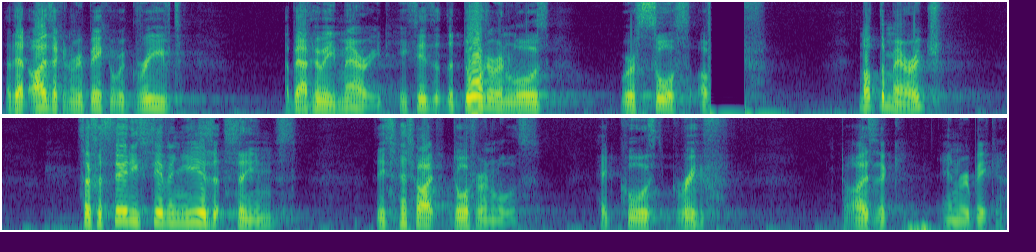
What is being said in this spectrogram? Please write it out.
that Isaac and Rebekah were grieved about who he married, he says that the daughter in laws were a source of grief, not the marriage. So for 37 years, it seems, these Hittite daughter in laws had caused grief to Isaac and Rebekah.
